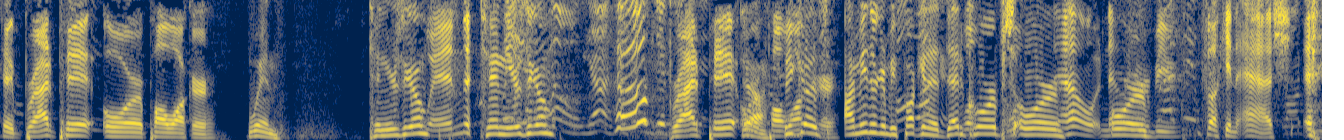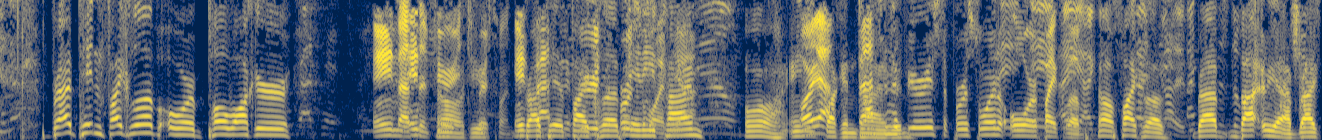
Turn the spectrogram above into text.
Okay, Brad Pitt or Paul Walker? When? Ten years ago? When? Ten years ago? Who? Brad Pitt or Yeah. Paul Because Walker? I'm either gonna be fucking a dead corpse or Now, now or or be fucking Ash. Brad Pitt in Fight Club or Paul Walker. And, Fast and, and Furious, oh, dude. first one. And Brad Fast Pitt and Fight Furious, the Club first one, anytime. Oh, any Oh yeah, fucking Fast time, and the dude. Furious, the first one, or Fight Club. Oh, Fight Club. Brad, Brad, yeah, Brad,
